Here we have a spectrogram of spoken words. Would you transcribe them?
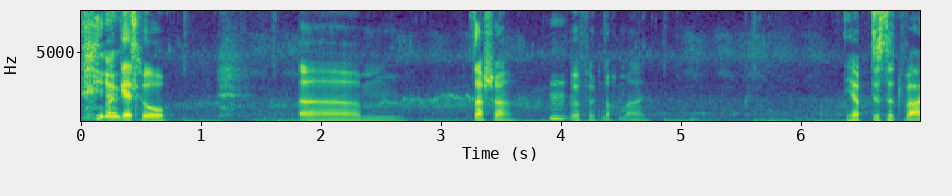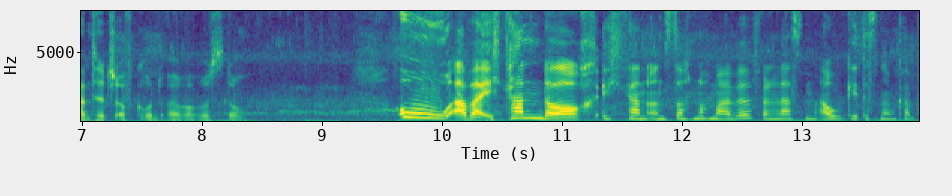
Spaghetto. Ähm, Sascha, Hm. würfelt nochmal. Ihr habt Disadvantage aufgrund eurer Rüstung. Oh, aber ich kann doch. Ich kann uns doch nochmal würfeln lassen. Oh, geht das nur im Kampf?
